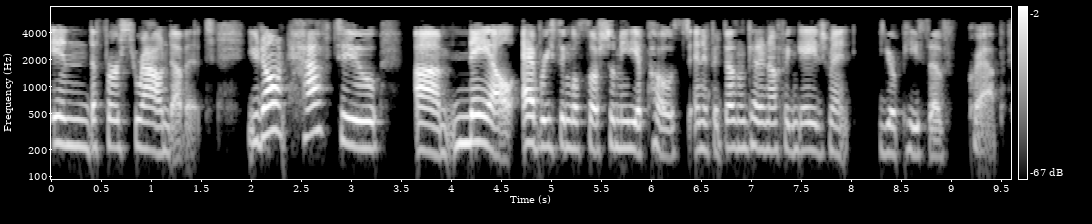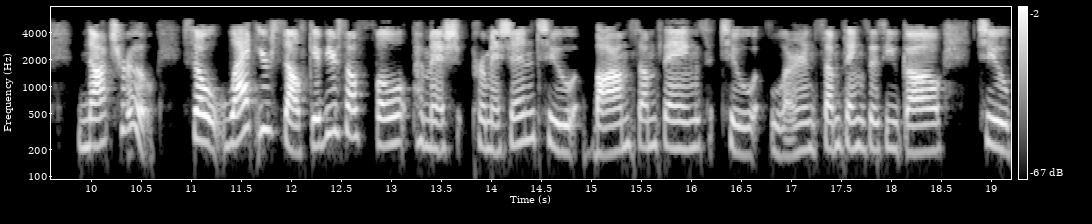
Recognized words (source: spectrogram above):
in the first round of it. You don't have to um, nail every single social media post, and if it doesn't get enough engagement, your piece of crap. Not true. So let yourself, give yourself full permission to bomb some things, to learn some things as you go, to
